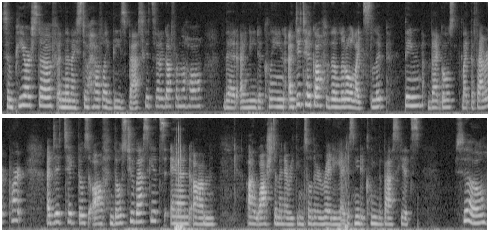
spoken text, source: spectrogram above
some PR stuff and then I still have like these baskets that I got from the haul that I need to clean. I did take off the little like slip thing that goes like the fabric part. I did take those off those two baskets and um, I washed them and everything so they're ready. I just need to clean the baskets. So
